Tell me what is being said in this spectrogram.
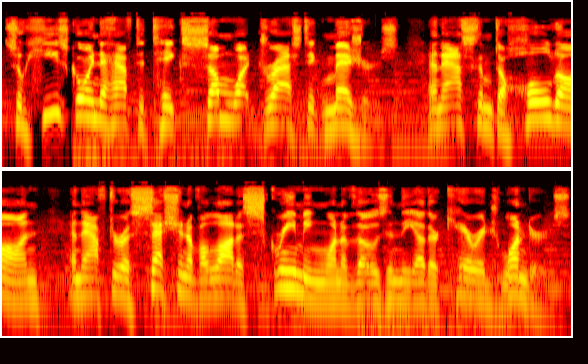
So he's going to have to take somewhat drastic measures and ask them to hold on, and after a session of a lot of screaming, one of those in the other carriage wonders.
